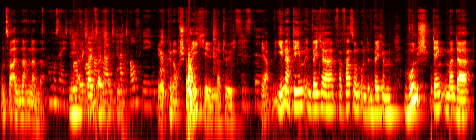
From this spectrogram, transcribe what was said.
Und zwar alle nacheinander. Man muss ja Nee, drauf alle hauen, man die. Hand drauflegen. Ja, wir Ne? können auch streicheln natürlich. Siehste. Ja, je nachdem, in welcher Verfassung und in welchem Wunschdenken man da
